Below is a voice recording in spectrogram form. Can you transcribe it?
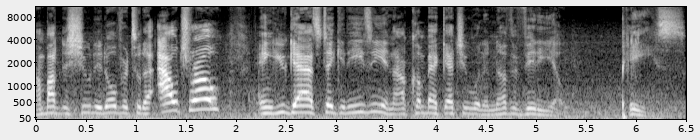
I'm about to shoot it over to the outro, and you guys take it easy, and I'll come back at you with another video. Peace.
